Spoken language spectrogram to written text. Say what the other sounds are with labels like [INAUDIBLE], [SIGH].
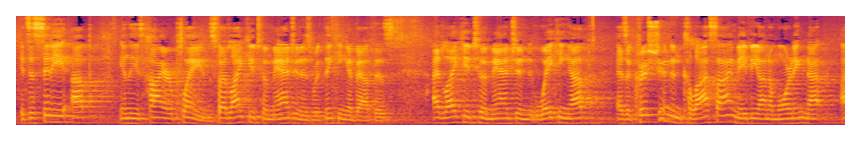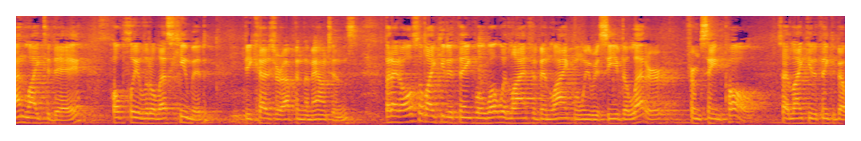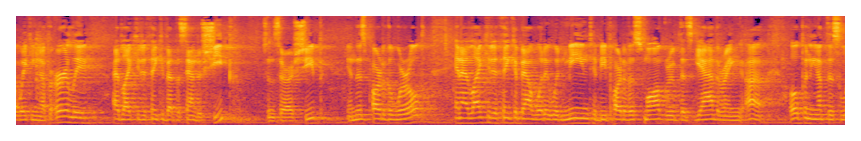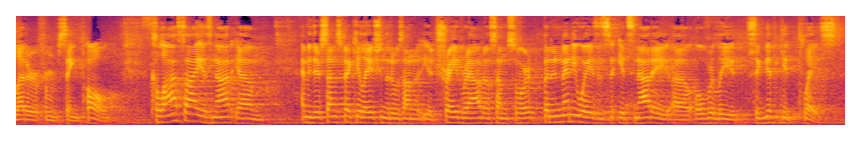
It's a city up in these higher plains. So I'd like you to imagine as we're thinking about this, I'd like you to imagine waking up as a Christian in Colossae, maybe on a morning not unlike today, hopefully a little less humid because you're up in the mountains. But I'd also like you to think well, what would life have been like when we received a letter from St. Paul? So I'd like you to think about waking up early. I'd like you to think about the sound of sheep, since there are sheep in this part of the world. And I'd like you to think about what it would mean to be part of a small group that's gathering, uh, opening up this letter from St. Paul. Colossae is not. Um, I mean, there's some speculation that it was on a, a trade route of some sort, but in many ways, it's it's not a uh, overly significant place.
